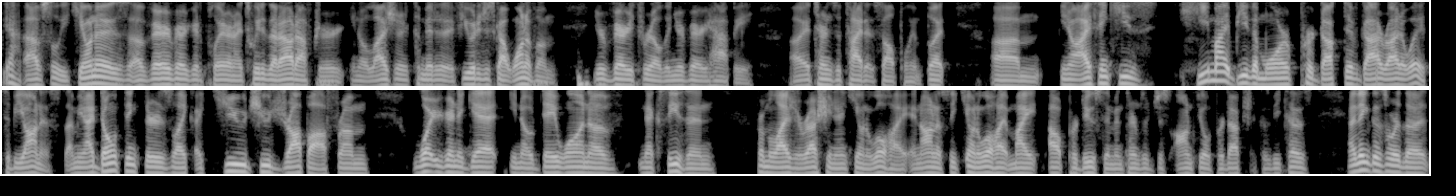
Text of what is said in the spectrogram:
Yeah, absolutely. Keona is a very, very good player, and I tweeted that out after you know Elijah committed. If you would have just got one of them, you're very thrilled and you're very happy. Uh, it turns the tide at Salpointe, but um, you know I think he's he might be the more productive guy right away, to be honest. I mean, I don't think there's like a huge, huge drop off from what you're going to get, you know, day one of next season from Elijah Rushing and Keona Wilhite. And honestly, Keona Wilhite might outproduce him in terms of just on field production because because I think this is where the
